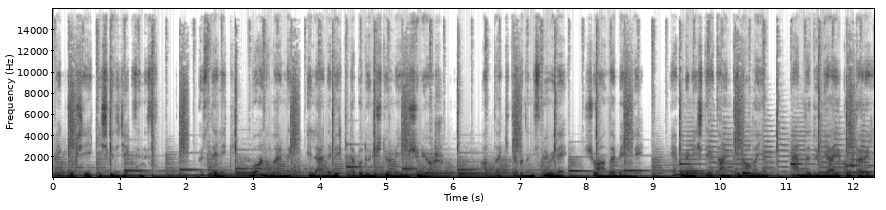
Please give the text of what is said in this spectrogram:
pek çok şeyi keşfedeceksiniz. Üstelik bu anılarını ileride bir kitaba dönüştürmeyi düşünüyor. Hatta kitabının ismi bile şu anda belli. Hem güneşte yatan kedi olayım hem de dünyayı kurtarayım.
